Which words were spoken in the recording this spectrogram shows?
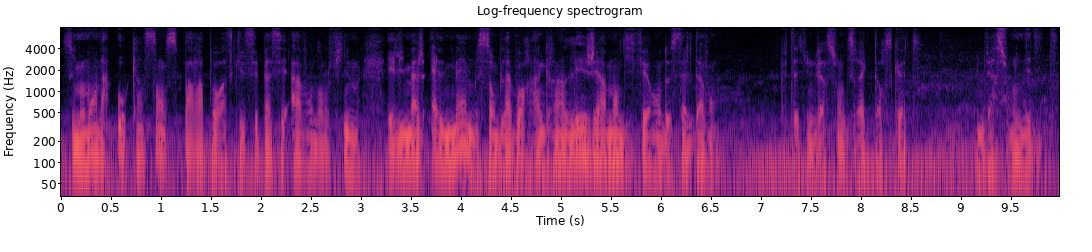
Ce moment n'a aucun sens par rapport à ce qu'il s'est passé avant dans le film, et l'image elle-même semble avoir un grain légèrement différent de celle d'avant. Peut-être une version director's cut Une version inédite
